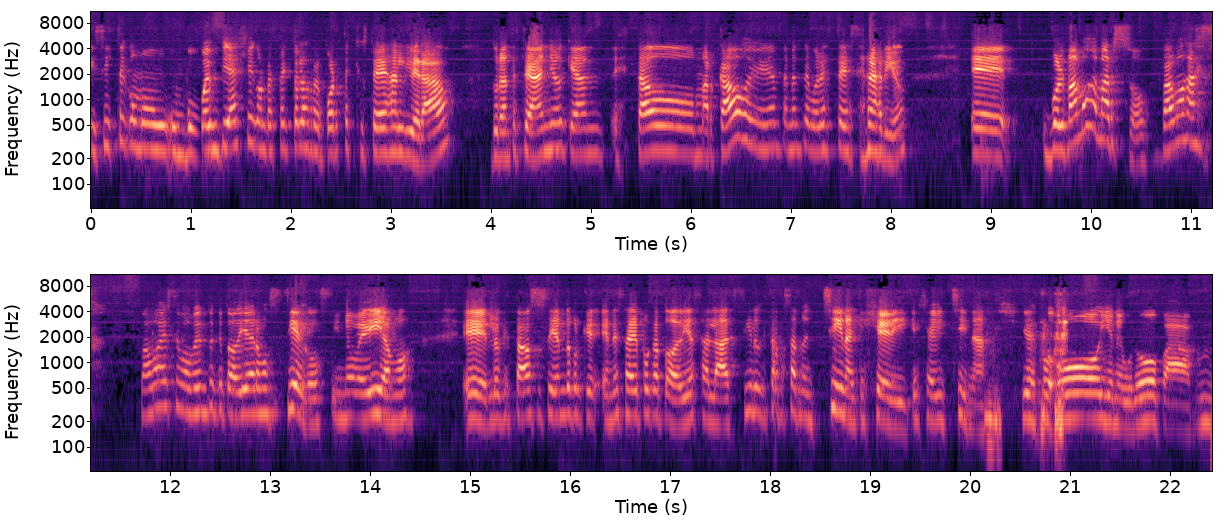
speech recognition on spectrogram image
hiciste como un buen viaje con respecto a los reportes que ustedes han liberado durante este año que han estado marcados evidentemente por este escenario. Eh, volvamos a marzo, vamos a, vamos a ese momento que todavía éramos ciegos y no veíamos eh, lo que estaba sucediendo, porque en esa época todavía se hablaba, sí, lo que está pasando en China, que heavy, que heavy China, mm. y después, oh, y en Europa, mm,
